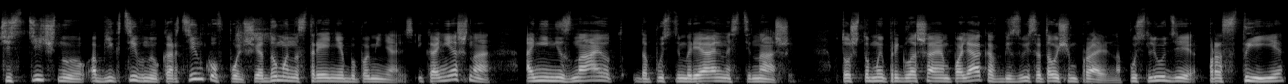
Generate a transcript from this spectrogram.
частичную объективную картинку в Польше, я думаю, настроения бы поменялись. И, конечно, они не знают, допустим, реальности нашей. То, что мы приглашаем поляков без виз, это очень правильно. Пусть люди простые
